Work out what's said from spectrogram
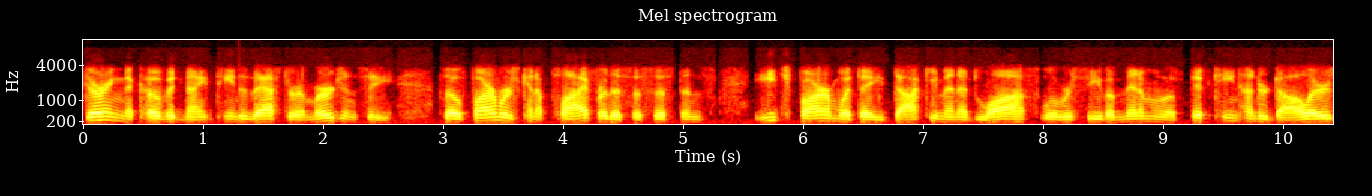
during the COVID 19 disaster emergency. So farmers can apply for this assistance. Each farm with a documented loss will receive a minimum of $1,500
